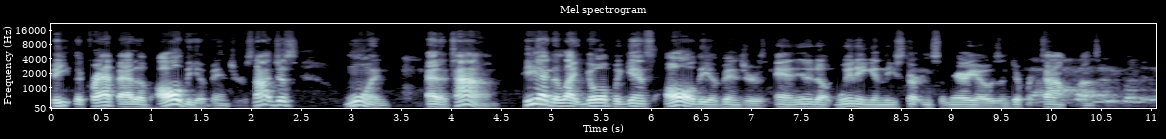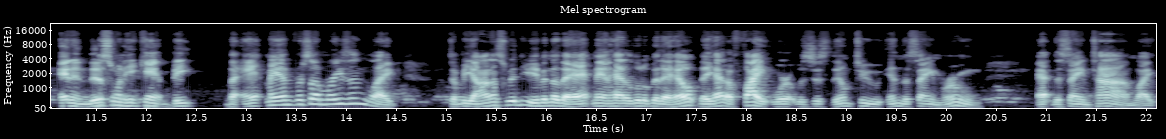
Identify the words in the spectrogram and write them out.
beat the crap out of all the Avengers, not just one at a time. He had to like go up against all the Avengers and ended up winning in these certain scenarios and different timelines. And in this one, he can't beat the Ant Man for some reason. Like, to be honest with you, even though the Ant Man had a little bit of help, they had a fight where it was just them two in the same room at the same time. Like,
